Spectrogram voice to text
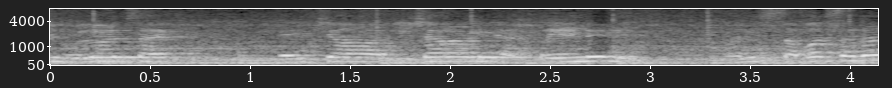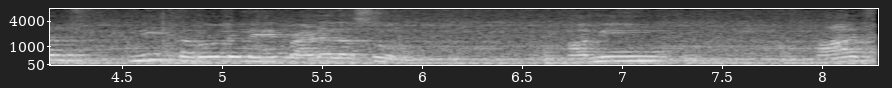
जी हुलळे साहेब त्यांच्या विचाराने प्रेरणेने आणि सभासदांनी ठरवलेलं हे पॅनल असून आम्ही आज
